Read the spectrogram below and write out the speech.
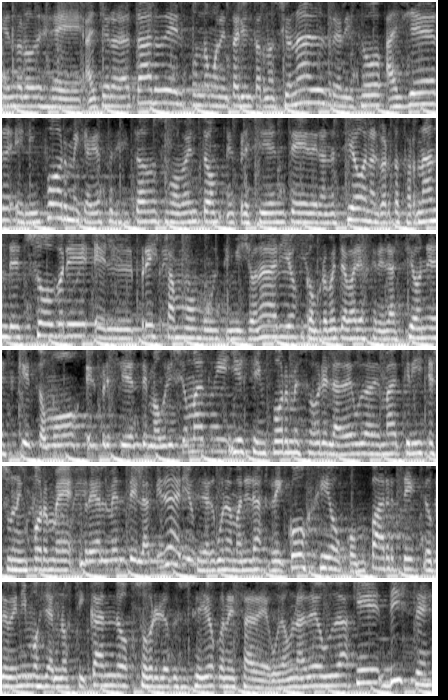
Viéndolo desde ayer a la tarde, el Fondo Monetario Internacional realizó ayer el informe que había solicitado en su momento el presidente de la Nación, Alberto Fernández, sobre el préstamo multimillonario que compromete a varias generaciones que tomó el presidente Mauricio Macri. Y ese informe sobre la deuda de Macri es un informe realmente lapidario que de alguna manera recoge o comparte lo que venimos diagnosticando sobre lo que sucedió con esa deuda. Una deuda que, dice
